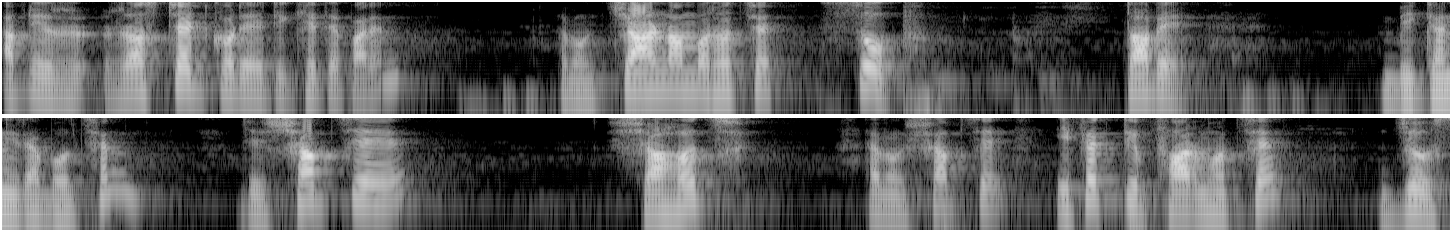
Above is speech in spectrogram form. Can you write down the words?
আপনি রোস্টেড করে এটি খেতে পারেন এবং চার নম্বর হচ্ছে স্যুপ। তবে বিজ্ঞানীরা বলছেন যে সবচেয়ে সহজ এবং সবচেয়ে ইফেক্টিভ ফর্ম হচ্ছে জুস।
